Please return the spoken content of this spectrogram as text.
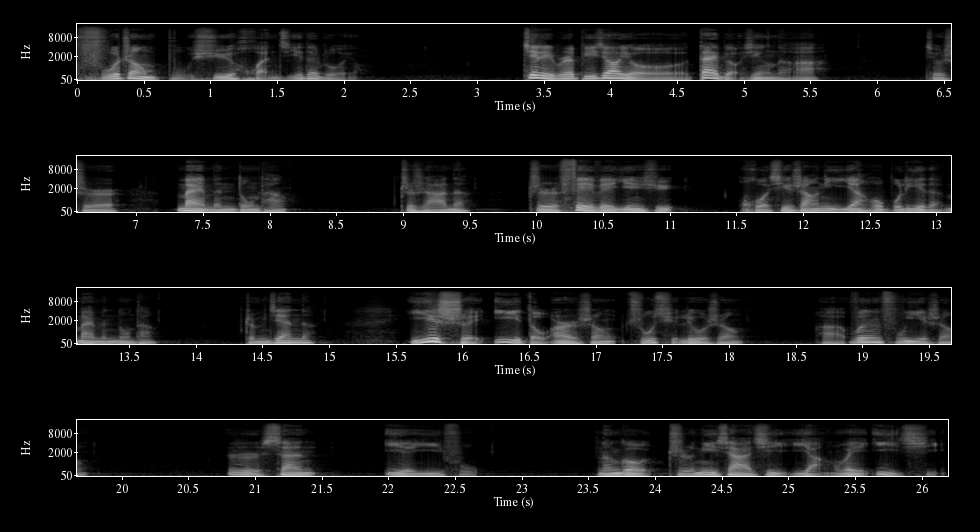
扶正补虚缓急的作用。这里边比较有代表性的啊，就是麦门冬汤，治啥呢？治肺胃阴虚、火气上逆、咽喉不利的麦门冬汤。怎么煎呢？以水一斗二升，煮取六升，啊，温服一升，日三，夜一服。能够止逆下气、养胃益气。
